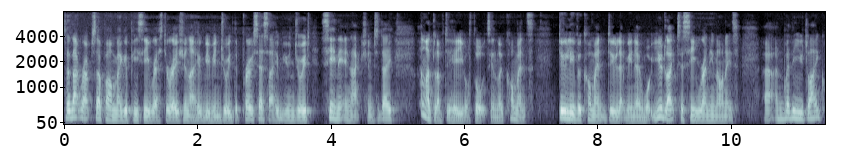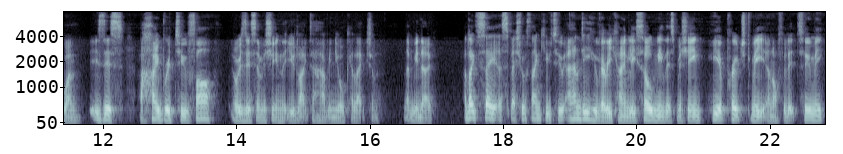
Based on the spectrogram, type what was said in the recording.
So that wraps up our Mega PC restoration. I hope you've enjoyed the process. I hope you enjoyed seeing it in action today. And I'd love to hear your thoughts in the comments. Do leave a comment. Do let me know what you'd like to see running on it uh, and whether you'd like one. Is this a hybrid too far or is this a machine that you'd like to have in your collection? Let me know. I'd like to say a special thank you to Andy, who very kindly sold me this machine. He approached me and offered it to me.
